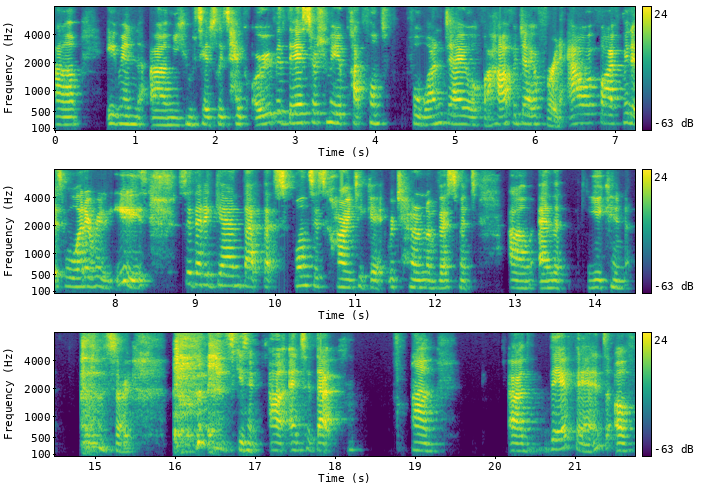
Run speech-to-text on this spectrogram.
Um, even um, you can potentially take over their social media platforms for one day or for half a day or for an hour, five minutes, whatever it is, so that again that that sponsor is going to get return on investment, um, and that you can, sorry, excuse me, uh, and so that um, uh, their fans of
